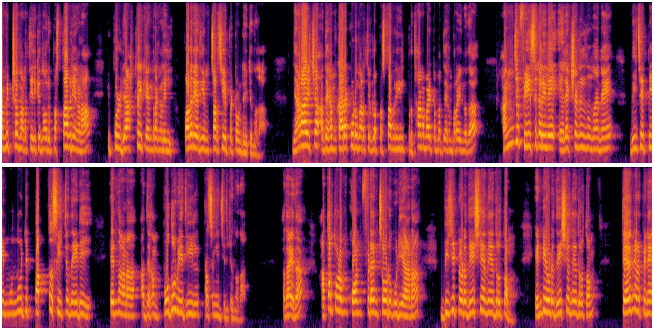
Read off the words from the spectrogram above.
അമിത്ഷാ നടത്തിയിരിക്കുന്ന ഒരു പ്രസ്താവനയാണ് ഇപ്പോൾ രാഷ്ട്രീയ കേന്ദ്രങ്ങളിൽ വളരെയധികം ചർച്ച ചെയ്യപ്പെട്ടുകൊണ്ടിരിക്കുന്നത്. ഞായറാഴ്ച അദ്ദേഹം കാരക്കോട് നടത്തിയിട്ടുള്ള പ്രസ്താവനയിൽ പ്രധാനമായിട്ടും അദ്ദേഹം പറയുന്നത് അഞ്ച് ഫേസുകളിലെ ഇലക്ഷനിൽ നിന്ന് തന്നെ ബി ജെ പി മുന്നൂറ്റി പത്ത് സീറ്റ് നേടി എന്നാണ് അദ്ദേഹം പൊതുവേദിയിൽ പ്രസംഗിച്ചിരിക്കുന്നത്. അതായത് അത്രത്തോളം കോൺഫിഡൻസോട് കൂടിയാണ് ബി ജെ പിയുടെ ദേശീയ നേതൃത്വം എൻ ഡി എയുടെ ദേശീയ നേതൃത്വം തെരഞ്ഞെടുപ്പിനെ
